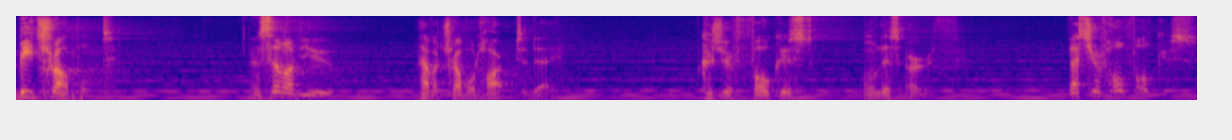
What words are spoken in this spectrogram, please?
be troubled. And some of you have a troubled heart today because you're focused on this earth. That's your whole focus.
